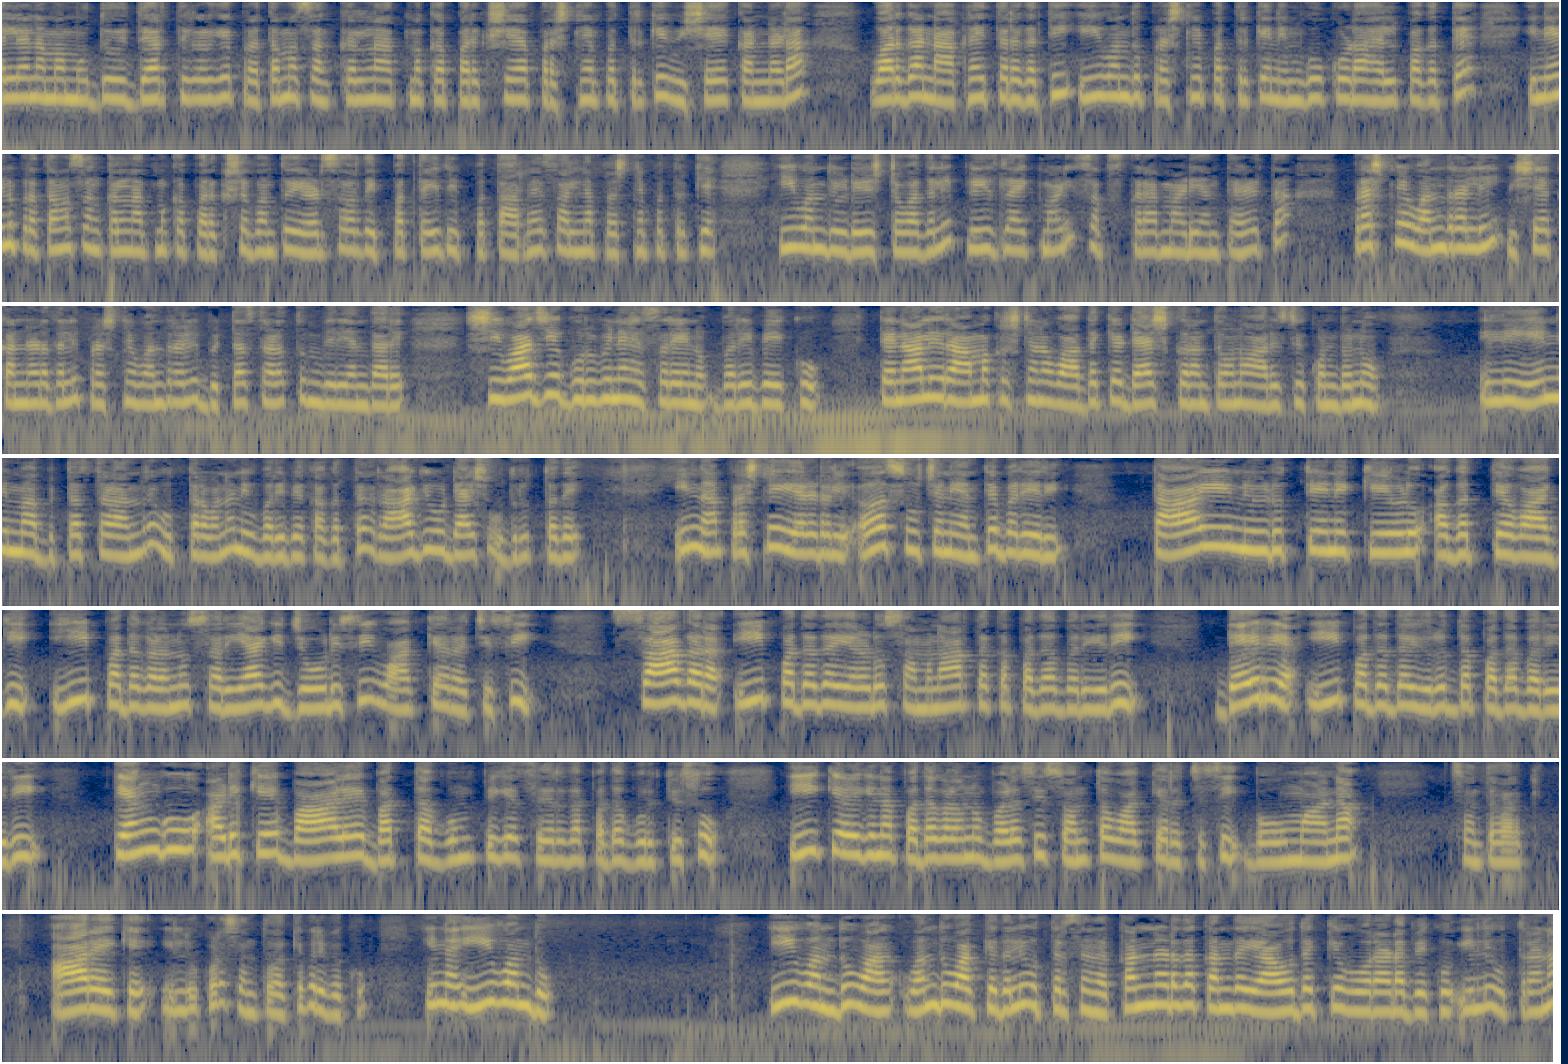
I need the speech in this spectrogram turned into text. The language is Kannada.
ಎಲ್ಲ ನಮ್ಮ ಮುದ್ದು ವಿದ್ಯಾರ್ಥಿಗಳಿಗೆ ಪ್ರಥಮ ಸಂಕಲನಾತ್ಮಕ ಪರೀಕ್ಷೆಯ ಪ್ರಶ್ನೆ ಪತ್ರಿಕೆ ವಿಷಯ ಕನ್ನಡ ವರ್ಗ ನಾಲ್ಕನೇ ತರಗತಿ. ಈ ಒಂದು ಪ್ರಶ್ನೆ ಪತ್ರಿಕೆ ನಿಮಗೂ ಕೂಡ ಹೆಲ್ಪ್ ಆಗುತ್ತೆ. ಇನ್ನೇನು ಪ್ರಥಮ ಸಂಕಲನಾತ್ಮಕ ಪರೀಕ್ಷೆ ಬಂತು ಎರಡ್ ಸಾವಿರದ ಇಪ್ಪತ್ತೈದು, ಇಪ್ಪತ್ತಾರನೇ ಸಾಲಿನ ಪ್ರಶ್ನೆ ಪತ್ರಿಕೆ ಈ ಒಂದು ವಿಡಿಯೋ ಇಷ್ಟವಾದಲ್ಲಿ ಪ್ಲೀಸ್ ಲೈಕ್ ಮಾಡಿ ಸಬ್ಸ್ಕ್ರೈಬ್ ಮಾಡಿ ಅಂತ ಹೇಳ್ತಾ ಪ್ರಶ್ನೆ ಒಂದರಲ್ಲಿ, ವಿಷಯ ಕನ್ನಡದಲ್ಲಿ ಪ್ರಶ್ನೆ ಒಂದರಲ್ಲಿ ಬಿಟ್ಟ ಸ್ಥಳ ತುಂಬಿರಿ ಎಂದರೆ. ಶಿವಾಜಿಯ ಗುರುವಿನ ಹೆಸರೇನು? ಬರಿಬೇಕು. ತೆನಾಲಿ ರಾಮಕೃಷ್ಣನ ವಾದಕ್ಕೆ ಡ್ಯಾಶ್ ಗ್ರಂಥವನ್ನು ಆರಿಸಿಕೊಂಡನು. ಇಲ್ಲಿ ಏನ್ ನಿಮ್ಮ ಬಿಟ್ಟ ಸ್ಥಳ ಅಂದ್ರೆ ಉತ್ತರವನ್ನ ನೀವು ಬರಿಬೇಕಾಗತ್ತೆ. ರಾಗಿಯು ಡ್ಯಾಶ್ ಉದುರುತ್ತದೆ. ಇನ್ನ ಪ್ರಶ್ನೆ ಎರಡರಲ್ಲಿ ಅಸೂಚನೆಯಂತೆ ಬರೆಯಿರಿ. ತಾಯಿ ನೀಡುತ್ತೇನೆ ಕೇಳು ಅಗತ್ಯವಾಗಿ. ಈ ಪದಗಳನ್ನು ಸರಿಯಾಗಿ ಜೋಡಿಸಿ, ವಾಕ್ಯ ರಚಿಸಿ. ಸಾಗರ, ಈ ಪದದ ಎರಡು ಸಮನಾರ್ಥಕ ಪದ ಬರೀರಿ ಧೈರ್ಯ, ಈ ಪದದ ವಿರುದ್ಧ ಪದ ಬರೀರಿ ತೆಂಗು, ಅಡಿಕೆ, ಬಾಳೆ, ಭತ್ತ, ಗುಂಪಿಗೆ ಸೇರಿದ ಪದ ಗುರುತಿಸು. ಈ ಕೆಳಗಿನ ಪದಗಳನ್ನು ಬಳಸಿ ಸ್ವಂತ ವಾಕ್ಯ ರಚಿಸಿ. ಬಹುಮಾನ. ಸ್ವಂತ ವಾಕ್ಯ. ಆರೈಕೆ ಇಲ್ಲೂ ಕೂಡ ಸ್ವಂತ ವಾಕ್ಯ ಬರೀಬೇಕು. ಇನ್ನು ಈ ಒಂದು ಈ ಒಂದು ಒಂದು ವಾಕ್ಯದಲ್ಲಿ ಉತ್ತರಿಸಿದ ಕನ್ನಡದ ಕಂದ ಯಾವುದಕ್ಕೆ ಹೋರಾಡಬೇಕು? ಇಲ್ಲಿ ಉತ್ತರನ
